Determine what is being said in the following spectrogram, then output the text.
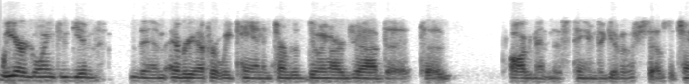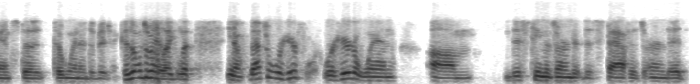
we are going to give them every effort we can in terms of doing our job to, to augment this team to give ourselves a chance to to win a division. Because ultimately, like let you know, that's what we're here for. We're here to win. Um, this team has earned it. The staff has earned it,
